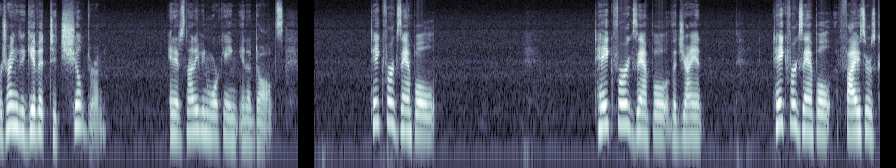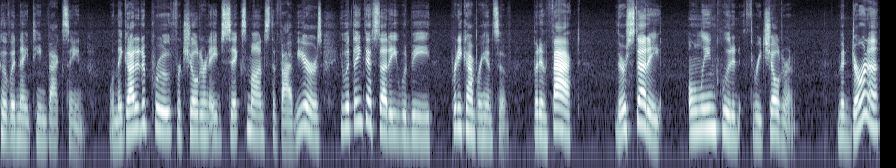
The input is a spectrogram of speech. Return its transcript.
We're trying to give it to children, and it's not even working in adults. Take, for example, take, for example, the giant, take, for example, Pfizer's COVID 19 vaccine. When they got it approved for children aged six months to five years, you would think that study would be pretty comprehensive. But in fact, their study only included three children. Moderna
